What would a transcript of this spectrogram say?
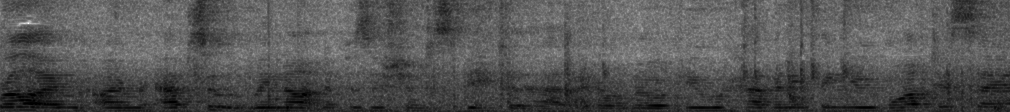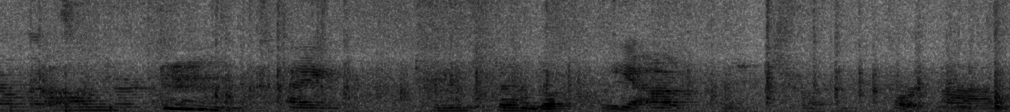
well, I'm, I'm absolutely not in a position to speak to that. I don't know if you have anything you want to say on that Um, subject? I, Can you stand up, please? yeah, uh, sure. Um,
